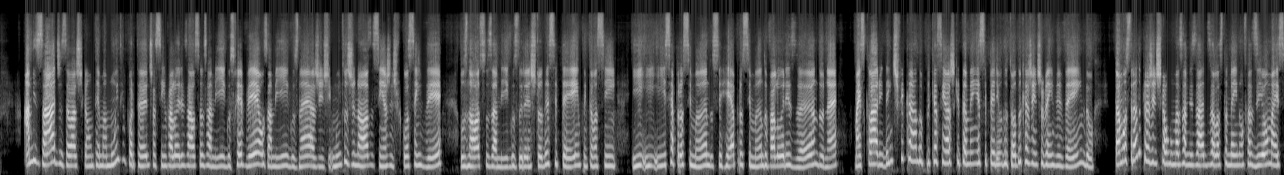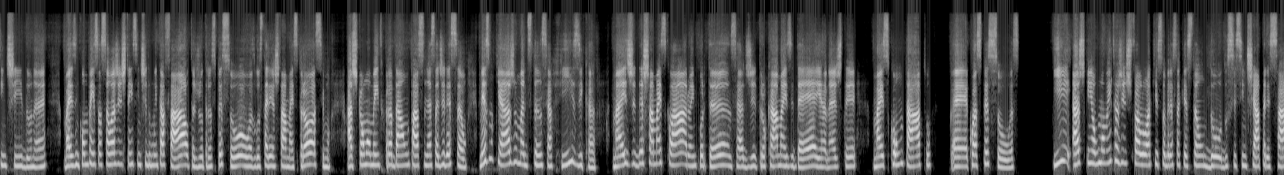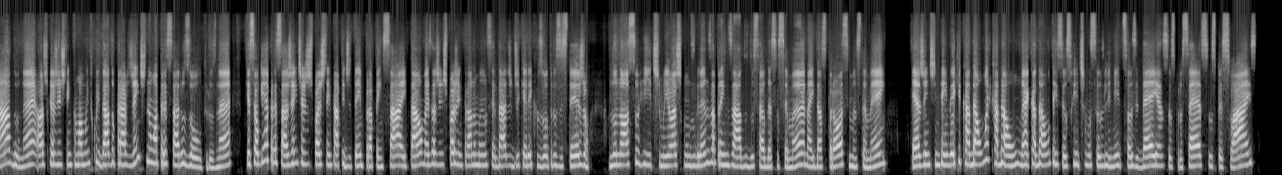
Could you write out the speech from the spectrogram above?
Amizades, eu acho que é um tema muito importante, assim, valorizar os seus amigos, rever os amigos, né? A gente, muitos de nós, assim, a gente ficou sem ver os nossos amigos durante todo esse tempo, então, assim, e, e- e se aproximando, se reaproximando, valorizando, né? Mas, claro, identificando, porque assim, eu acho que também esse período todo que a gente vem vivendo está mostrando para a gente que algumas amizades elas também não faziam mais sentido, né? Mas em compensação a gente tem sentido muita falta de outras pessoas, gostaria de estar mais próximo. Acho que é um momento para dar um passo nessa direção, mesmo que haja uma distância física, mas de deixar mais claro a importância de trocar mais ideia, né? De ter mais contato é, com as pessoas. E acho que em algum momento a gente falou aqui sobre essa questão do, do se sentir apressado, né? Acho que a gente tem que tomar muito cuidado para a gente não apressar os outros, né? Porque se alguém apressar a gente, a gente pode tentar pedir tempo para pensar e tal, mas a gente pode entrar numa ansiedade de querer que os outros estejam no nosso ritmo. E eu acho que um dos grandes aprendizados do céu dessa semana e das próximas também é a gente entender que cada um é cada um, né? Cada um tem seus ritmos, seus limites, suas ideias, seus processos pessoais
